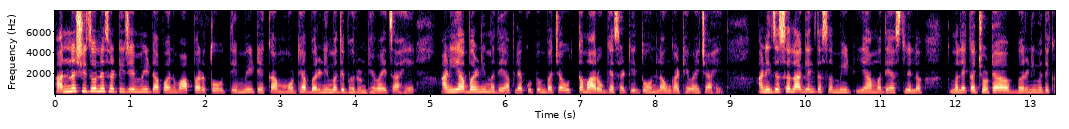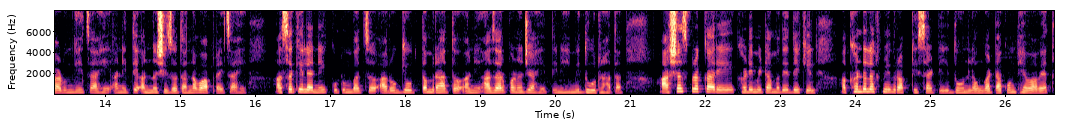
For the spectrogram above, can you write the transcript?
अन्न शिजवण्यासाठी जे मीठ आपण वापरतो ते मीठ एका मोठ्या बरणीमध्ये भरून ठेवायचं आहे आणि या बरणीमध्ये आपल्या कुटुंबाच्या उत्तम आरोग्यासाठी दोन लवंगा ठेवायच्या आहेत. आणि जसं लागेल तसं मीठ यामध्ये असलेलं तुम्हाला एका छोट्या बरणीमध्ये काढून घ्यायचं आहे आणि ते अन्न शिजवताना वापरायचं आहे. असं केल्याने कुटुंबाचं आरोग्य उत्तम राहतं आणि आजारपणं जे आहे ते नेहमी दूर राहतात. अशाच प्रकारे खडे मिठामध्ये देखील अखंड लक्ष्मी प्राप्तीसाठी दोन लवंगा टाकून ठेवाव्यात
